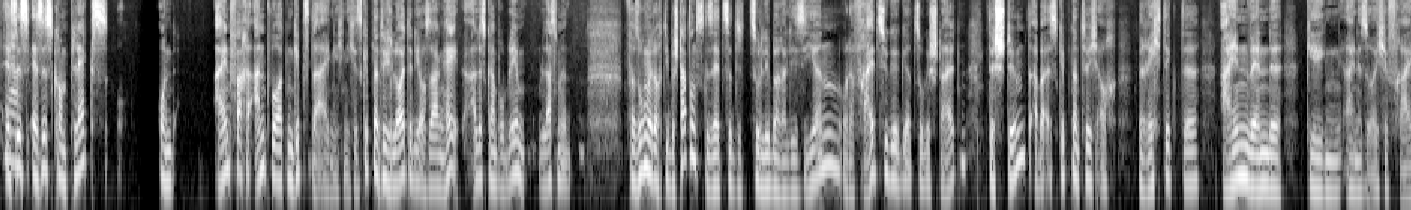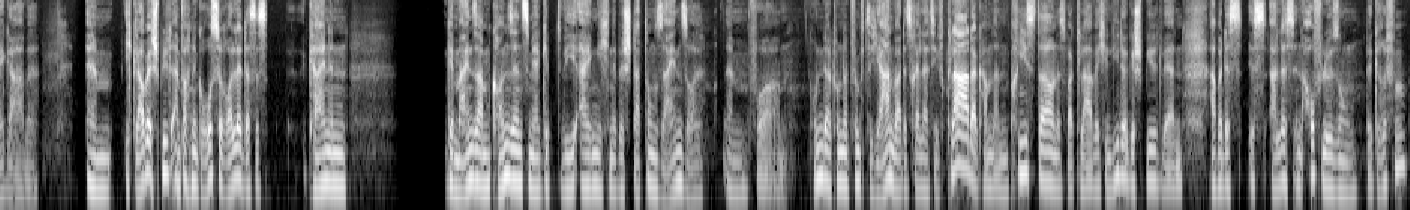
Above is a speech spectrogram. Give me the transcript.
es Ja. ist, es ist komplex und einfache Antworten gibt's da eigentlich nicht. Es gibt natürlich Leute, die auch sagen, hey, alles kein Problem, lassen wir, versuchen wir doch die Bestattungsgesetze zu liberalisieren oder freizügiger zu gestalten. Das stimmt, aber es gibt natürlich auch berechtigte Einwände gegen eine solche Freigabe. Ähm, ich glaube, es spielt einfach eine große Rolle, dass es keinen gemeinsamen Konsens mehr gibt, wie eigentlich eine Bestattung sein soll. Ähm, vor 100, 150 Jahren war das relativ klar, da kam dann ein Priester und es war klar, welche Lieder gespielt werden, aber das ist alles in Auflösung begriffen,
